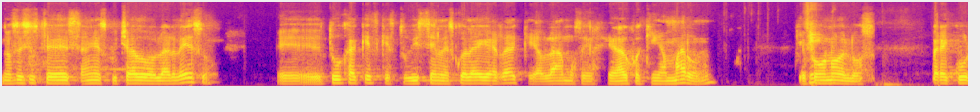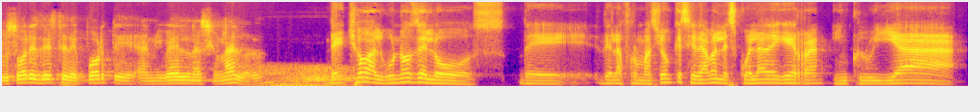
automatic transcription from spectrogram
No sé si ustedes han escuchado hablar de eso. eh, tú, Jaques, que estuviste en la escuela de guerra, que hablábamos del general Joaquín Amaro, ¿no? Que fue uno de los precursores de este deporte a nivel nacional, ¿verdad? De hecho, algunos de los de, de la formación que se daba en la escuela de guerra incluía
